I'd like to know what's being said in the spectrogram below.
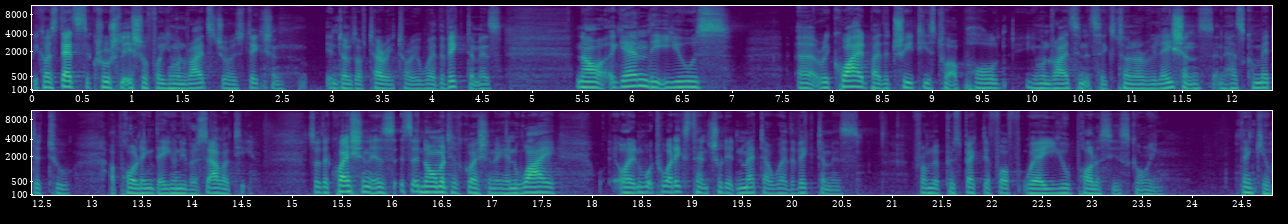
Because that's the crucial issue for human rights jurisdiction in terms of territory where the victim is. Now, again, the EU is uh, required by the treaties to uphold human rights in its external relations and has committed to upholding their universality. So the question is, it's a normative question again, why, or to what extent should it matter where the victim is from the perspective of where EU policy is going? Thank you.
